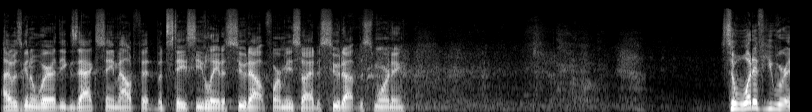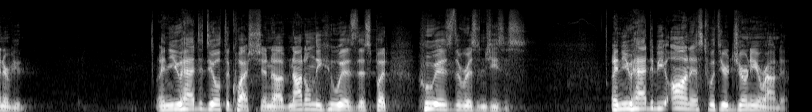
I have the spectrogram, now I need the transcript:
I was going to wear the exact same outfit, but Stacy laid a suit out for me, so I had to suit up this morning. So, what if you were interviewed? And you had to deal with the question of not only who is this, but who is the risen Jesus? And you had to be honest with your journey around it.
